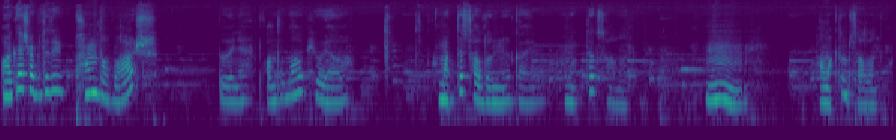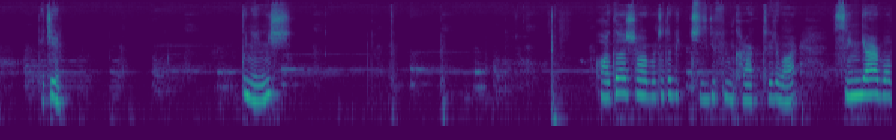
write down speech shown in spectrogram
Arkadaşlar burada da bir panda var. Böyle. Panda ne yapıyor ya? Hamakta sallanıyor galiba. Hamakta sallanıyor. Hmm. Hamakta mı sallanıyor? Geçelim. Bu neymiş? Arkadaşlar burada da bir çizgi film karakteri var. Singer Bob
